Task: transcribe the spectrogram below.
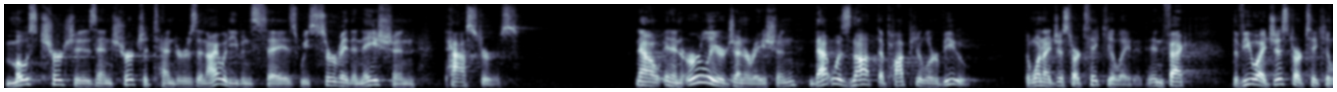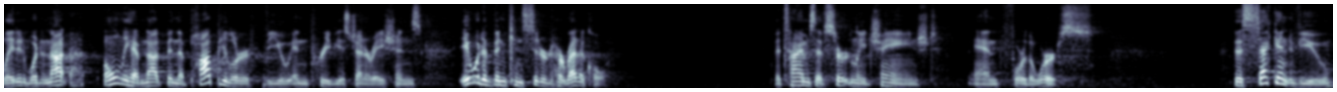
most churches and church attenders, and I would even say, as we survey the nation, pastors. Now, in an earlier generation, that was not the popular view the one I just articulated. In fact, the view I just articulated would not only have not been the popular view in previous generations, it would have been considered heretical. The times have certainly changed, and for the worse. The second view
